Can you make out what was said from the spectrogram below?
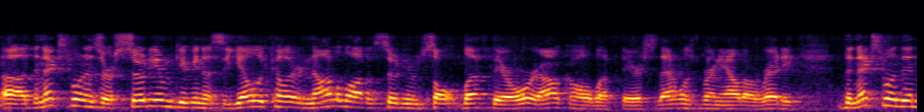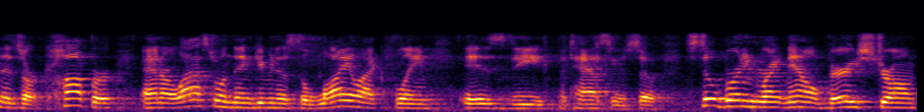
Uh, the next one is our sodium, giving us a yellow color. Not a lot of sodium salt left there or alcohol left there, so that one's burning out already. The next one then is our copper, and our last one then giving us the lilac flame is the potassium. So still burning right now, very strong.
